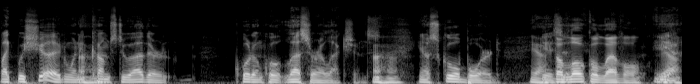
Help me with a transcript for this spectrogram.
like we should when it comes to other quote unquote lesser elections. You know, school board. Yeah, is the a- local level. yeah.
